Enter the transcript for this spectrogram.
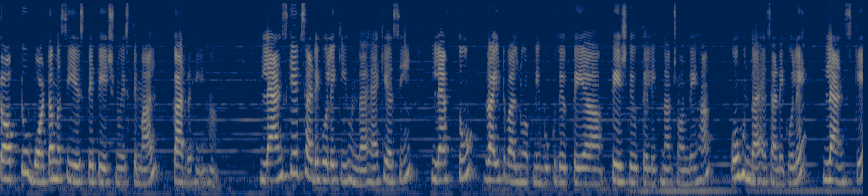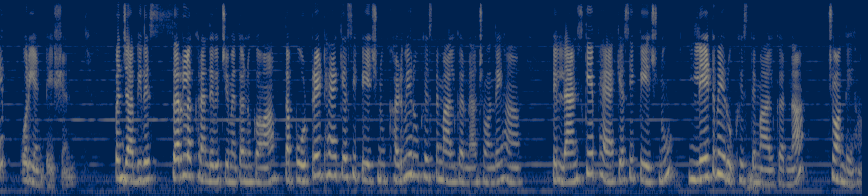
ਟੌਪ ਟੂ ਬਾਟਮ ਅਸੀਂ ਇਸ ਤੇ ਪੇਜ ਨੂੰ ਇਸਤੇਮਾਲ ਕਰ ਰਹੇ ਹਾਂ। ਲੈਂਡਸਕੇਪ ਸਾਡੇ ਕੋਲੇ ਕੀ ਹੁੰਦਾ ਹੈ ਕਿ ਅਸੀਂ ਲੈਫਟ ਤੋਂ ਰਾਈਟ ਵੱਲ ਨੂੰ ਆਪਣੀ ਬੁੱਕ ਦੇ ਉੱਤੇ ਜਾਂ ਪੇਜ ਦੇ ਉੱਤੇ ਲਿਖਣਾ ਚਾਹੁੰਦੇ ਹਾਂ। ਉਹ ਹੁੰਦਾ ਹੈ ਸਾਡੇ ਕੋਲੇ ਲੈਂਡਸਕੇਪ ਓਰੀਐਂਟੇਸ਼ਨ ਪੰਜਾਬੀ ਦੇ ਸਰਲ ਅੱਖਰਾਂ ਦੇ ਵਿੱਚ ਮੈਂ ਤੁਹਾਨੂੰ ਕਹਾਂ ਤਾਂ ਪੋਰਟਰੇਟ ਹੈ ਕਿ ਅਸੀਂ ਪੇਜ ਨੂੰ ਖੜਵੇਂ ਰੁੱਖ ਇਸਤੇਮਾਲ ਕਰਨਾ ਚਾਹੁੰਦੇ ਹਾਂ ਤੇ ਲੈਂਡਸਕੇਪ ਹੈ ਕਿ ਅਸੀਂ ਪੇਜ ਨੂੰ ਲੇਟਵੇਂ ਰੁੱਖ ਇਸਤੇਮਾਲ ਕਰਨਾ ਚਾਹੁੰਦੇ ਹਾਂ।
